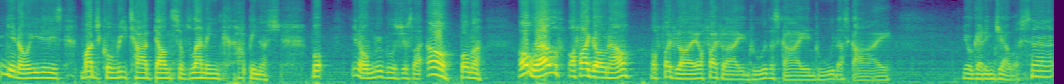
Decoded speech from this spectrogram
You know, he did his magical retard dance of lemming happiness. But, you know, Moogle's just like, oh, bummer. Oh well, off I go now. Off I fly, off I fly, into the sky, into the sky. You're getting jealous? No,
